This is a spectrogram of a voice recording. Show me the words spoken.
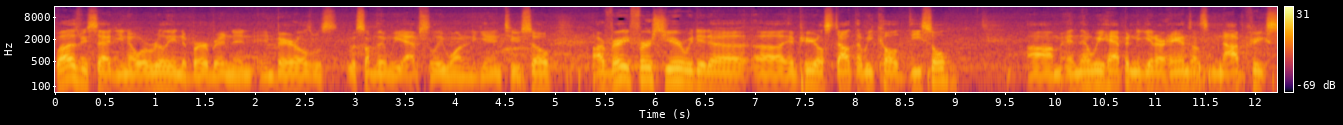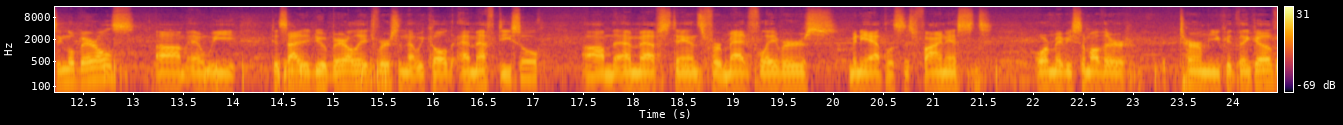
Well, as we said, you know, we're really into bourbon, and, and barrels was, was something we absolutely wanted to get into. So, our very first year, we did a, a imperial stout that we called Diesel, um, and then we happened to get our hands on some Knob Creek single barrels, um, and we decided to do a barrel aged version that we called MF Diesel. Um, the MF stands for Mad Flavors, Minneapolis's finest, or maybe some other term you could think of.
